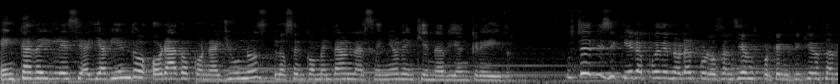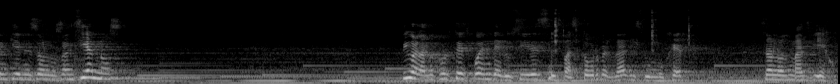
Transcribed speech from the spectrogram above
En cada iglesia, y habiendo orado con ayunos, los encomendaron al Señor en quien habían creído. Ustedes ni siquiera pueden orar por los ancianos porque ni siquiera saben quiénes son los ancianos. Digo, a lo mejor ustedes pueden deducir, es el pastor, ¿verdad? Y su mujer. Son los más viejos.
